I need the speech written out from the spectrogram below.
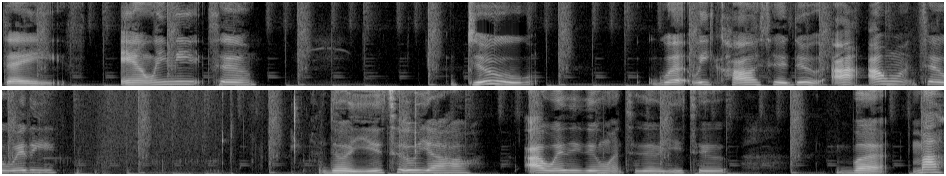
days, and we need to do what we call to do. I, I want to really do YouTube, y'all. I really do want to do YouTube. But my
